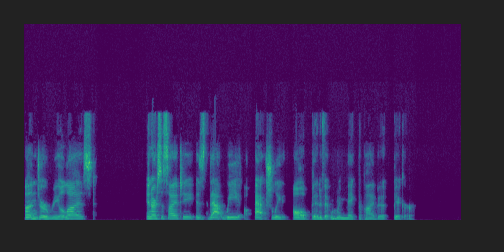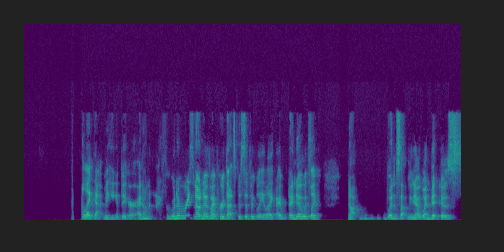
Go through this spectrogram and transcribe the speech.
under realized in our society is that we actually all benefit when we make the pie bit bigger. I like that, making it bigger. I don't, for mm. whatever reason, I don't know if I've heard that specifically. Like, I, I know it's like not one, you know, one bit goes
